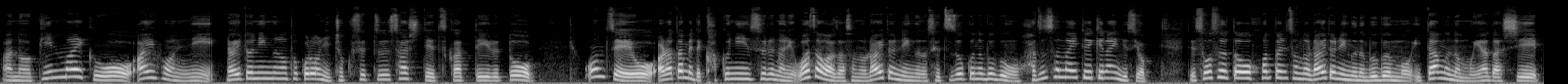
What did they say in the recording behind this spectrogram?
あの、ピンマイクを iPhone にライトニングのところに直接挿して使っていると、音声を改めて確認するのにわざわざそのライトニングの接続の部分を外さないといけないんですよ。で、そうすると本当にそのライトニングの部分も傷むのも嫌だし、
